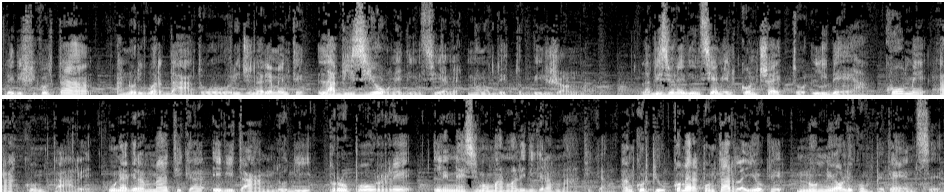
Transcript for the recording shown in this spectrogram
le difficoltà hanno riguardato originariamente la visione d'insieme, non ho detto vision, la visione d'insieme, il concetto, l'idea, come raccontare una grammatica evitando di proporre l'ennesimo manuale di grammatica. Ancor più, come raccontarla io che non ne ho le competenze.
